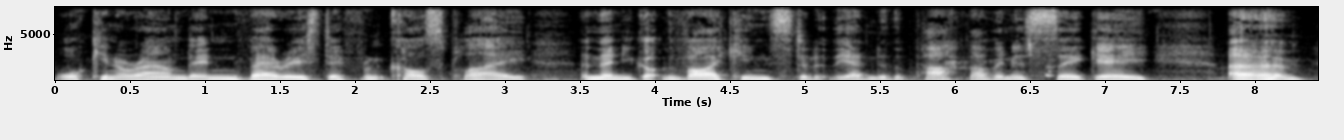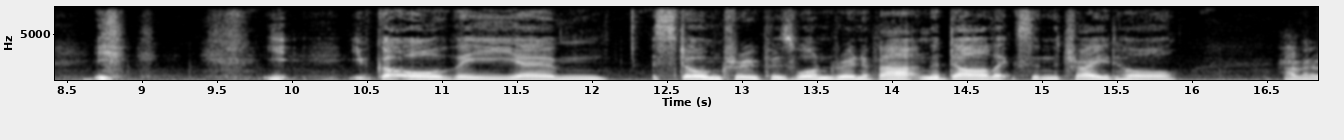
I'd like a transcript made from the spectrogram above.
walking around in various different cosplay, and then you've got the Vikings stood at the end of the path having a ciggy. Um, you, you, you've got all the um, stormtroopers wandering about, and the Daleks in the trade hall. having a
